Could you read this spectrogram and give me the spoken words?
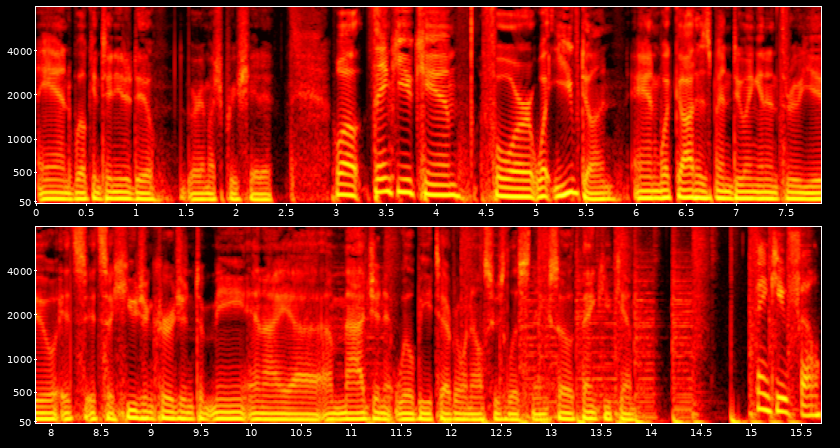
and will continue to do. Very much appreciate it. Well, thank you, Kim, for what you've done and what God has been doing in and through you. It's it's a huge encouragement to me, and I uh, imagine it will be to everyone else who's listening. So, thank you, Kim. Thank you, Phil.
